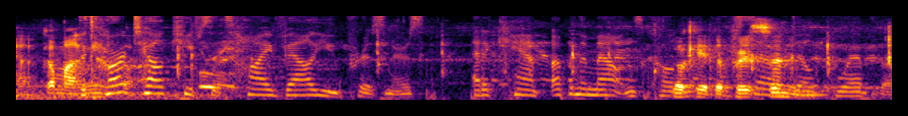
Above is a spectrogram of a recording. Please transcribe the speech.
อะ ก็มา The นี่ก่อน cartel keeps its high value prisoners at a camp up in the mountains called Locate the La Posada prison. del Pueblo.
